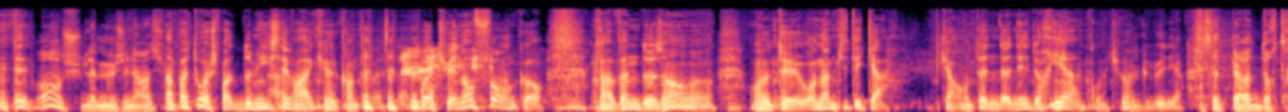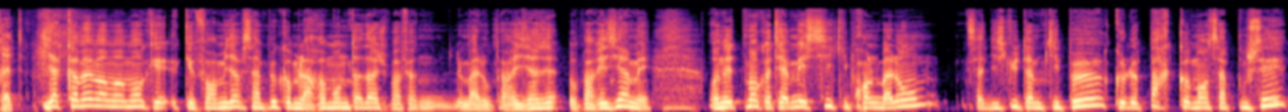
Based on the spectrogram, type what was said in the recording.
Oh, je suis de la même génération. Non, pas toi, je parle de Dominique Sévrac quand Toi, tu es un enfant encore. Tu as 22 ans, euh, on, était- on a un petit écart. Une Quarantaine d'années de rien, quoi, tu vois ce que je veux dire. En cette période de retraite. Il y a quand même un moment qui est, qui est formidable, c'est un peu comme la remontada, je ne vais pas faire de mal aux Parisiens, aux Parisiens, mais honnêtement, quand il y a Messi qui prend le ballon, ça discute un petit peu, que le parc commence à pousser.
